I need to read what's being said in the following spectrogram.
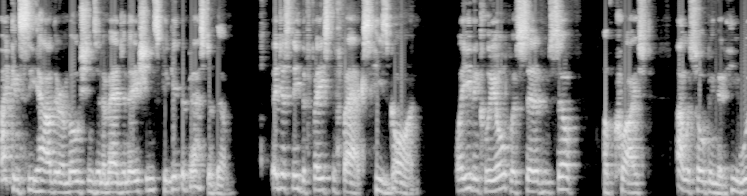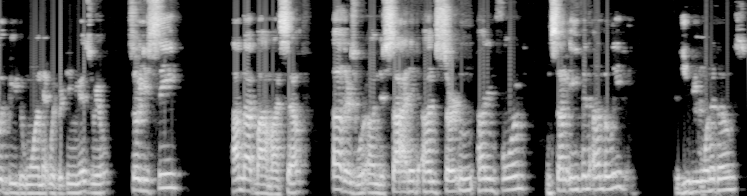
I can see how their emotions and imaginations could get the best of them. They just need to face the facts. He's gone. Why, even Cleopas said of himself, of Christ, I was hoping that he would be the one that would redeem Israel. So you see, I'm not by myself. Others were undecided, uncertain, uninformed, and some even unbelieving. Could you be one of those?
